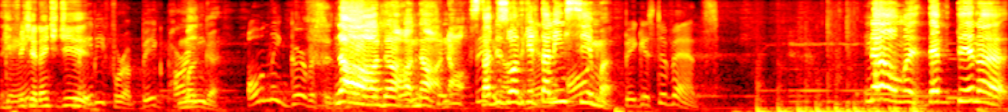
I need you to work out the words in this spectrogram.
refrigerante de manga. manga. Não, não, não, não. Você tá me zoando que ele tá ali em cima. Não, mas deve ter na.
